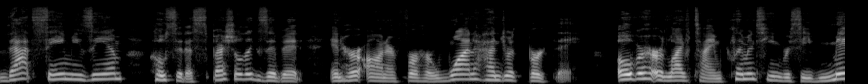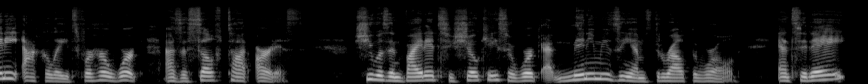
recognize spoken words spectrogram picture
that same museum hosted a special exhibit in her honor for her 100th birthday. Over her lifetime, Clementine received many accolades for her work as a self taught artist. She was invited to showcase her work at many museums throughout the world, and today,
